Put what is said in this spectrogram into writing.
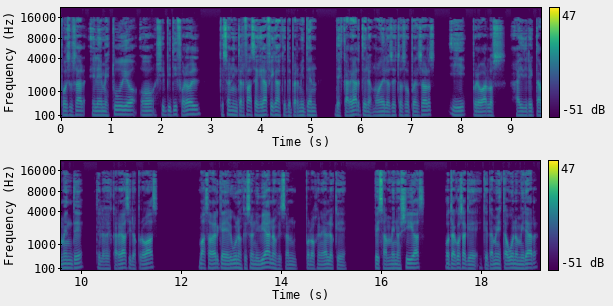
puedes usar LM Studio o GPT for All, que son interfaces gráficas que te permiten descargarte los modelos estos open source y probarlos ahí directamente. Te los descargas y los probás. Vas a ver que hay algunos que son livianos, que son por lo general los que pesan menos gigas. Otra cosa que, que también está bueno mirar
